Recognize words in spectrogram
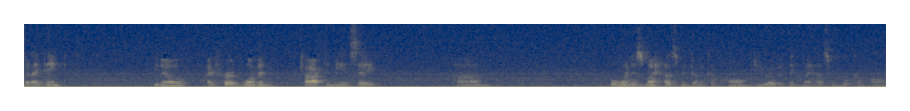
But I think, you know, I've heard women talk to me and say, um, well, when is my husband going to come home? Do you ever think my husband will come home?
